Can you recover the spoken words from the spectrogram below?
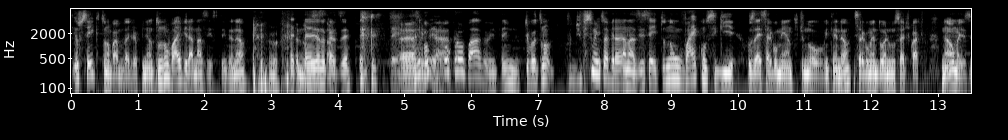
eu sei que tu não vai mudar de opinião, tu não vai virar nazista, entendeu? tá entendendo o que eu quero dizer? é, é pouco, pouco provável, entende? Tipo, tu não, dificilmente tu vai virar nazista e aí tu não vai conseguir usar esse argumento de novo, entendeu? Esse argumento do ônibus 74. Tipo, não, mas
